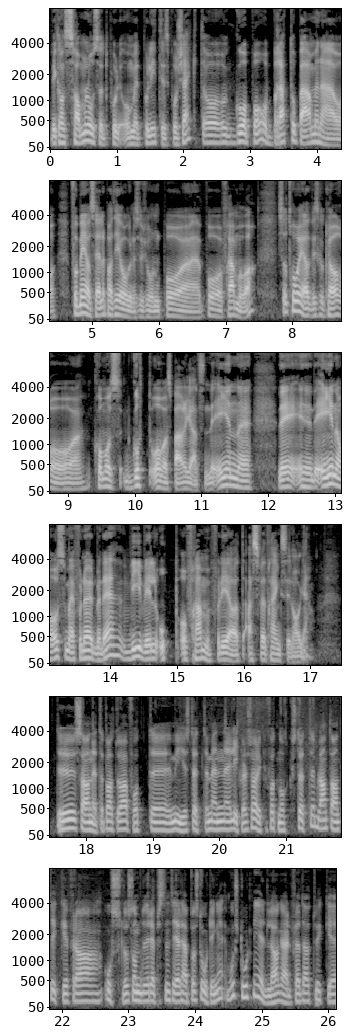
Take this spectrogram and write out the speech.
vi kan samle oss om et politisk prosjekt og gå på og brette opp ermene og få med oss hele partiorganisasjonen på, på fremover, så tror jeg at vi skal klare å komme oss godt over sperregrensen. Det er, ingen, eh, det, er, det er, ingen, av oss som er fornøyd med det. Vi vil opp og frem fordi at SV trengs i Norge. Du sa nettopp at du har fått uh, mye støtte, men likevel så har du ikke fått nok støtte. Bl.a. ikke fra Oslo, som du representerer her på Stortinget. Hvor stort nederlag er det for deg at du ikke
